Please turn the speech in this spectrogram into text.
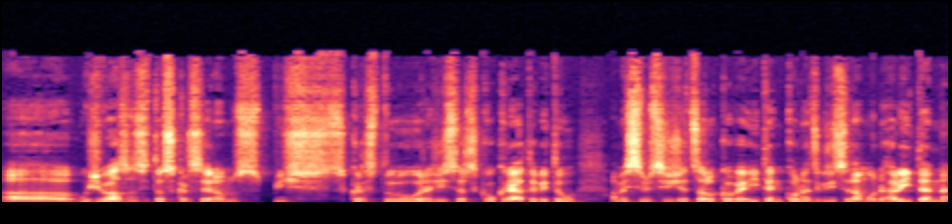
Uh, užíval jsem si to skrz jenom spíš skrz tu režiserskou kreativitu a myslím si, že celkově i ten konec, když se tam odhalí ten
